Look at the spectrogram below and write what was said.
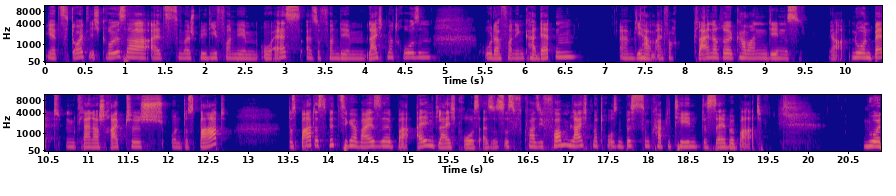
jetzt deutlich größer als zum Beispiel die von dem OS, also von dem Leichtmatrosen oder von den Kadetten. Ähm, die haben einfach kleinere Kammern, denen ist ja nur ein Bett, ein kleiner Schreibtisch und das Bad. Das Bad ist witzigerweise bei allen gleich groß. Also es ist quasi vom Leichtmatrosen bis zum Kapitän dasselbe Bad. Nur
